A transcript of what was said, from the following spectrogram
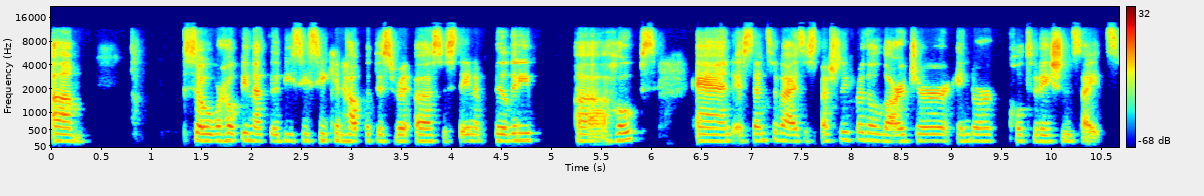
Um, so we're hoping that the BCC can help with this uh, sustainability uh, hopes and incentivize, especially for the larger indoor cultivation sites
